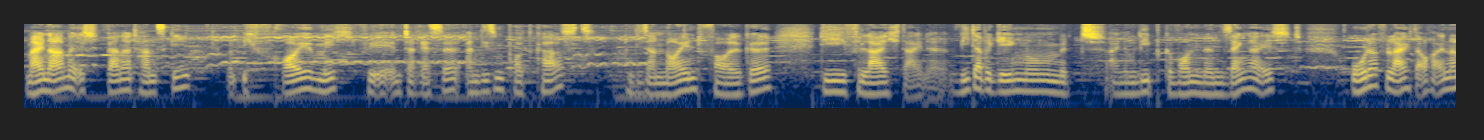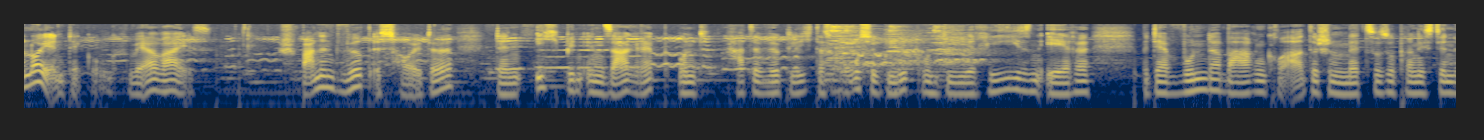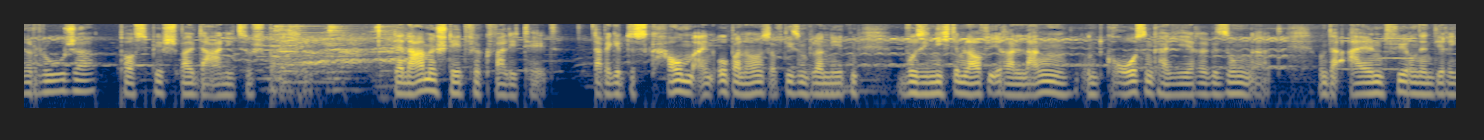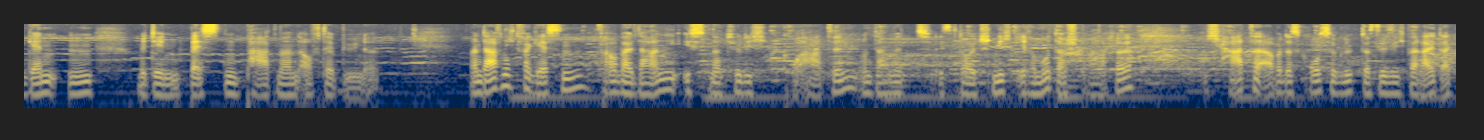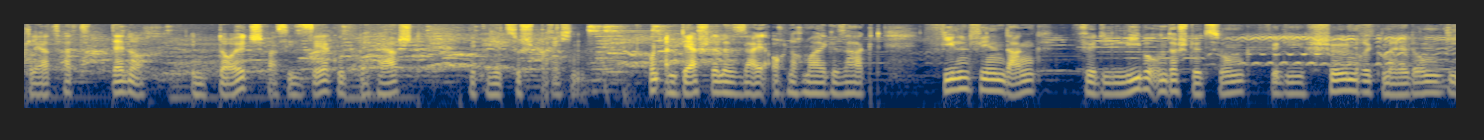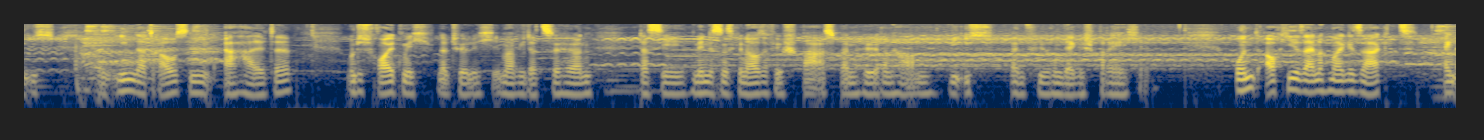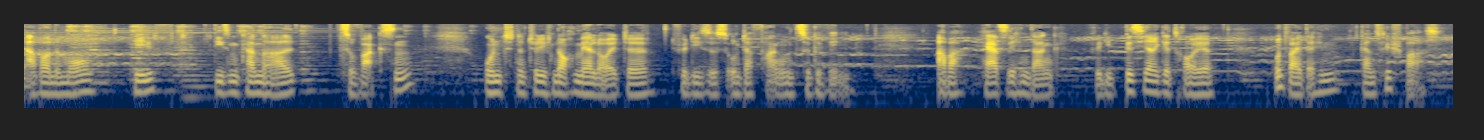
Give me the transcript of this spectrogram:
Mein Name ist Bernhard Hansky und ich freue mich für Ihr Interesse an diesem Podcast, an dieser neuen Folge, die vielleicht eine Wiederbegegnung mit einem liebgewonnenen Sänger ist oder vielleicht auch eine Neuentdeckung, wer weiß. Spannend wird es heute, denn ich bin in Zagreb und hatte wirklich das große Glück und die Riesenehre, mit der wunderbaren kroatischen Mezzosopranistin Ruja Pospisch-Baldani zu sprechen. Der Name steht für Qualität. Dabei gibt es kaum ein Opernhaus auf diesem Planeten, wo sie nicht im Laufe ihrer langen und großen Karriere gesungen hat, unter allen führenden Dirigenten mit den besten Partnern auf der Bühne. Man darf nicht vergessen, Frau Baldani ist natürlich Kroatin und damit ist Deutsch nicht ihre Muttersprache. Ich hatte aber das große Glück, dass sie sich bereit erklärt hat, dennoch in Deutsch, was sie sehr gut beherrscht, mit mir zu sprechen. Und an der Stelle sei auch nochmal gesagt, vielen, vielen Dank für die liebe Unterstützung, für die schönen Rückmeldungen, die ich von Ihnen da draußen erhalte. Und es freut mich natürlich immer wieder zu hören, dass Sie mindestens genauso viel Spaß beim Hören haben wie ich beim Führen der Gespräche. Und auch hier sei nochmal gesagt, ein Abonnement hilft diesem Kanal zu wachsen und natürlich noch mehr Leute für dieses Unterfangen zu gewinnen. Aber herzlichen Dank für die bisherige Treue und weiterhin ganz viel Spaß.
